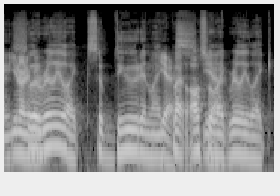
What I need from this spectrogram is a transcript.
yeah, you know so what I they're really like subdued and like, Yes, but also yeah. like really like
